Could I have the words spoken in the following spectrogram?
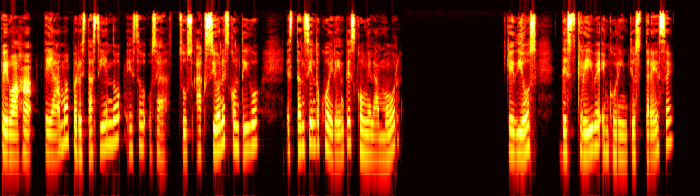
pero, ajá, te ama, pero está haciendo eso, o sea, sus acciones contigo están siendo coherentes con el amor que Dios describe en Corintios 13.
